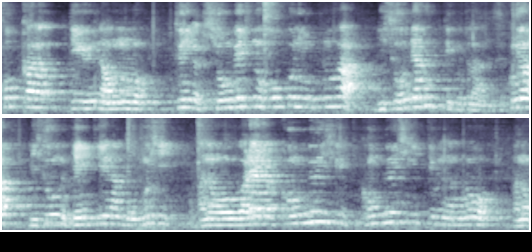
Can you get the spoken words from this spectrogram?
国家っていうようなものの、とにかく消滅の方向に行くのが理想であるっていうことなんです。これは理想の原型なんで、もし、あの、我々は根源主義、根源主義っていうようなものを、あの、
